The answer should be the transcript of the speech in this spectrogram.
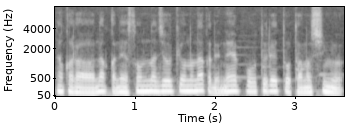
だからなんかねそんな状況の中でねポートレートを楽しむ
